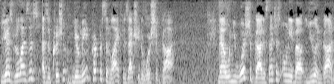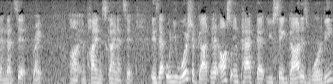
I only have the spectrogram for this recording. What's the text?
You guys realize this? As a Christian, your main purpose in life is actually to worship God. Now, when you worship God, it's not just only about you and God, and that's it, right? Uh, and pie in the sky, and that's it is that when you worship God, that also impact that you say God is worthy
